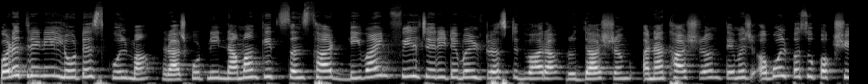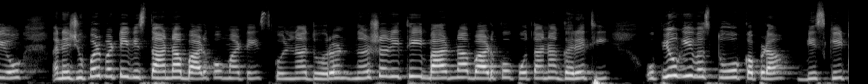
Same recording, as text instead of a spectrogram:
પડત્રીની લોટસ સ્કૂલમાં રાજકોટની નામાંકિત સંસ્થા ડિવાઇન ફીલ ચેરિટેબલ ટ્રસ્ટ દ્વારા વૃદ્ધાશ્રમ, અનાથાશ્રમ તેમજ અબોલ પશુ પક્ષીઓ અને ઝૂંપડપટ્ટી વિસ્તારના બાળકો માટે સ્કૂલના ધોરણ નર્સરીથી બહારના બાળકો પોતાના ઘરેથી ઉપયોગી વસ્તુઓ, કપડાં, બિસ્કિટ,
